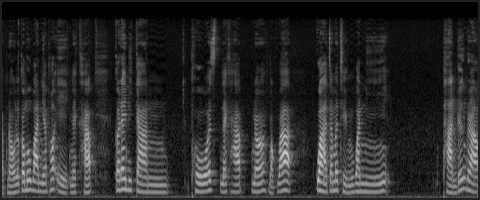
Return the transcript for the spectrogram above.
กับน้องแล้วก็เมื่อวานเนี้ยพ่อเอกนะครับ ก็ได้มีการโพสต์นะครับเนาะบอกว่า กว่าจะมาถึงวันนี้ ผ่านเรื่องราว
